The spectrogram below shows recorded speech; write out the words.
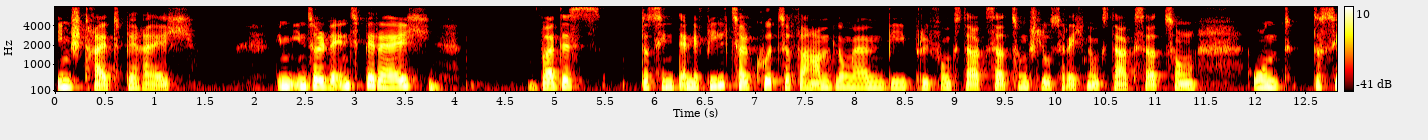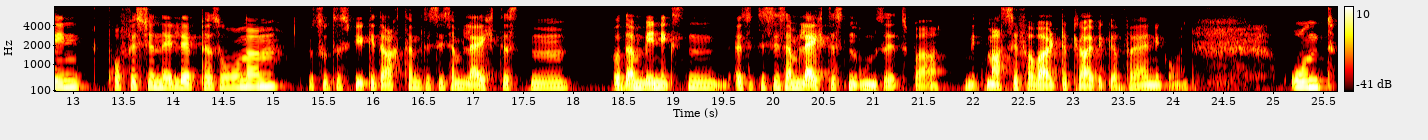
im Streitbereich. Im Insolvenzbereich war das, das sind eine Vielzahl kurzer Verhandlungen wie Prüfungstagsatzung, Schlussrechnungstagsatzung und das sind professionelle Personen, so dass wir gedacht haben, das ist am leichtesten oder am wenigsten, also das ist am leichtesten umsetzbar mit Masseverwalter gläubiger Vereinigungen. Und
